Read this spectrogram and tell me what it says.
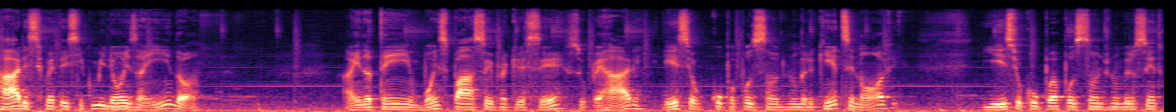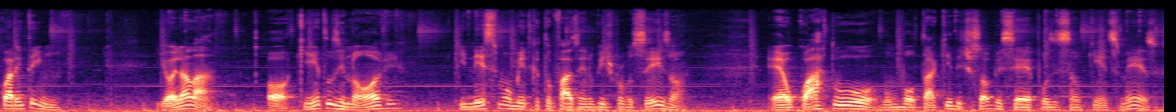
Harry 55 milhões ainda, ó. Ainda tem um bom espaço aí para crescer, Super Harry. Esse ocupa a posição de número 509 e esse ocupa a posição de número 141. E olha lá, ó, 509 e nesse momento que eu tô fazendo o vídeo para vocês, ó, é o quarto, vamos voltar aqui, deixa eu só ver se é posição 500 mesmo.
